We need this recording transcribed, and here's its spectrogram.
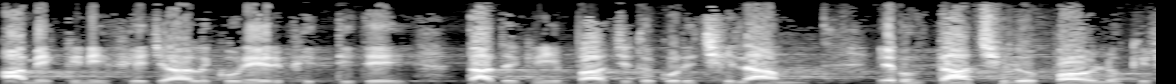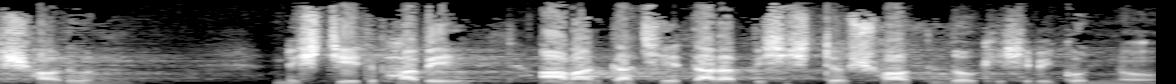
আমি একটি নিফেজাল গুণের ভিত্তিতে তাদেরকে নির্বাচিত করেছিলাম এবং তা ছিল পরলোকের স্মরণ। নিশ্চিতভাবে আমার কাছে তারা বিশিষ্ট সৎ লোক হিসেবে গণ্য।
